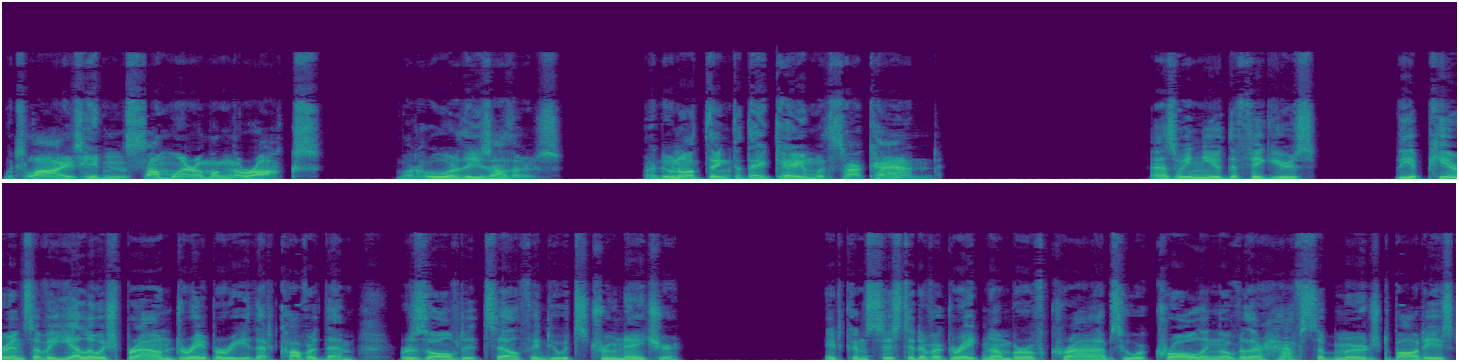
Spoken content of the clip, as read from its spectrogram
which lies hidden somewhere among the rocks. But who are these others? I do not think that they came with Sarcand. As we neared the figures, the appearance of a yellowish-brown drapery that covered them resolved itself into its true nature. It consisted of a great number of crabs who were crawling over their half-submerged bodies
